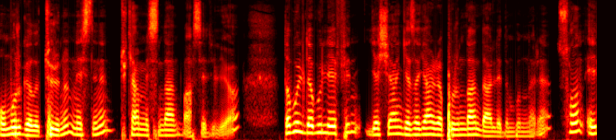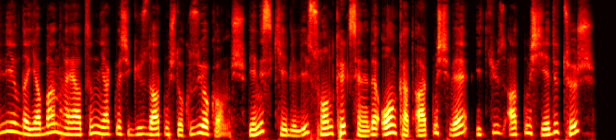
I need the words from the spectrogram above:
omurgalı türünün neslinin tükenmesinden bahsediliyor. WWF'in yaşayan gezegen raporundan derledim bunları. Son 50 yılda yaban hayatının yaklaşık %69'u yok olmuş. Deniz kirliliği son 40 senede 10 kat artmış ve 267 tür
